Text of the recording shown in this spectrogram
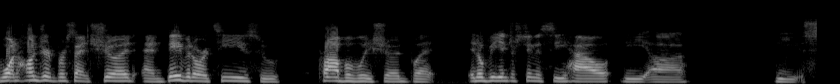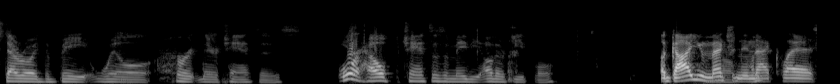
100% should, and David Ortiz, who probably should, but it'll be interesting to see how the uh the steroid debate will hurt their chances or help chances of maybe other people. A guy you mentioned in that class,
